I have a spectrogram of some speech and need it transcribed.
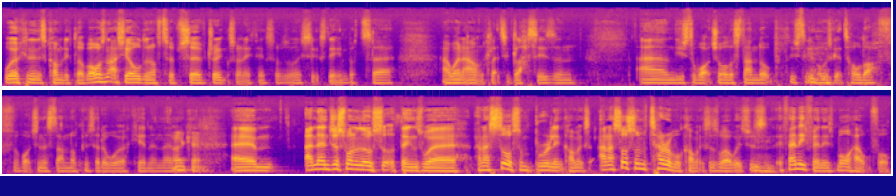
working in this comedy club. I wasn't actually old enough to serve drinks or anything, so I was only 16, but uh, I went out and collected glasses and. And used to watch all the stand up. Used to get, always get told off for watching the stand up instead of working. And then Okay. um, and then just one of those sort of things where, and I saw some brilliant comics, and I saw some terrible comics as well, which was, Mhm. if anything, is more helpful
